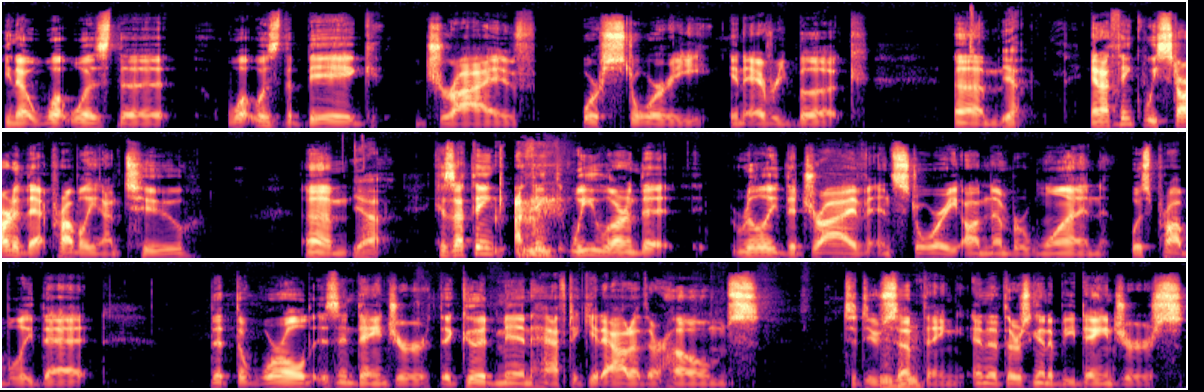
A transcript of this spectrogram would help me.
you know what was the what was the big drive or story in every book um yeah and i think we started that probably on two um yeah because i think i think we learned that really the drive and story on number one was probably that that the world is in danger that good men have to get out of their homes to do mm-hmm. something and that there's going to be dangers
